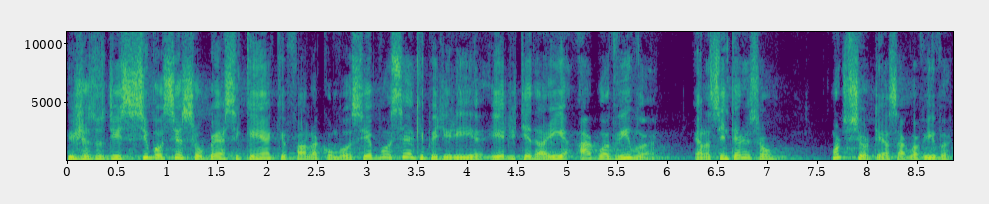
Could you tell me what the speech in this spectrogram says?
E Jesus disse: Se você soubesse quem é que fala com você, você é que pediria, e ele te daria água viva. Ela se interessou. Onde o senhor tem essa água viva?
